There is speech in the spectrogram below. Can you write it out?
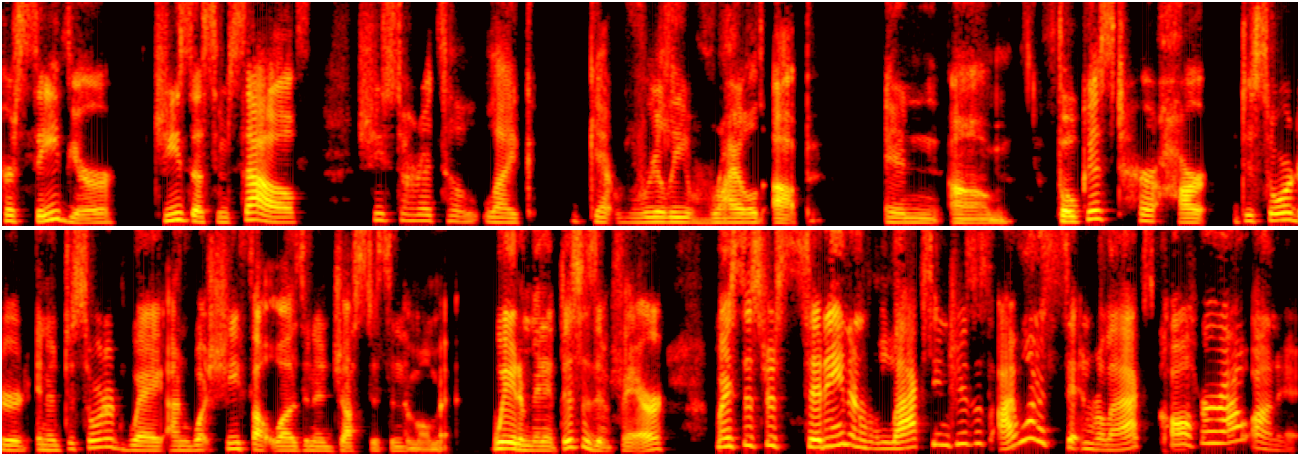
her savior, Jesus himself, she started to like get really riled up and um focused her heart disordered in a disordered way on what she felt was an injustice in the moment wait a minute, this isn't fair. My sister's sitting and relaxing, Jesus. I want to sit and relax. Call her out on it.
